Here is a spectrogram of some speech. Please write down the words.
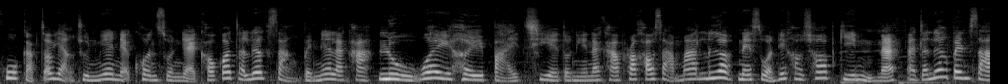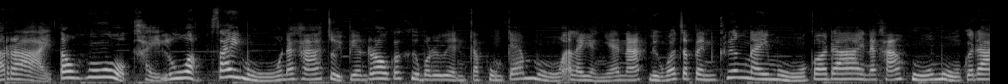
คู่กับเจ้าหยางชุนเมียนเนี่ยคนส่วนใหญ่เขาก็จะเลือกสั่งเป็นเนี่ยแหละค่ะหลู่เว่ยเฮยปายเชียตัวนี้นะคะ เพราะเขาสามารถเลือกในส่วนที่เขาชอบกินนะอาจจะเลือกเป็นสาหร่าย เต้าหู้ ไข่ลวก ไส้หมูนะคะ จุ๋ยเปียนโรก็คือบริเวณกระพุ้งแก้มหมูอะไรอย่างเงี้ยนะหรือว่าจะเป็นเครื่องในหมูก็ได้นะคะ หูหมูก็ได้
